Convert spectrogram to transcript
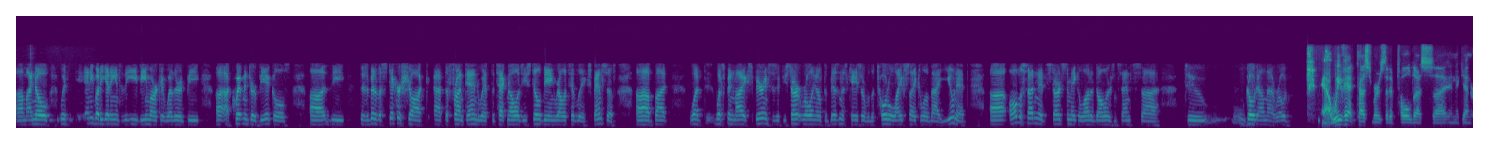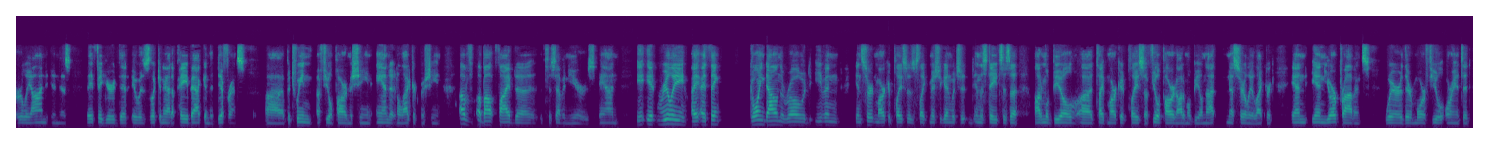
Um, I know with anybody getting into the EV market, whether it be uh, equipment or vehicles, uh, the there's a bit of a sticker shock at the front end with the technology still being relatively expensive. Uh, but what what's been my experience is if you start rolling out the business case over the total life cycle of that unit, uh, all of a sudden it starts to make a lot of dollars and cents uh, to go down that road. Yeah, we've had customers that have told us, uh, and again early on in this, they figured that it was looking at a payback and the difference uh, between a fuel powered machine and an electric machine of about five to, to seven years. And it, it really, I, I, think going down the road, even in certain marketplaces like Michigan, which in the States is a automobile uh, type marketplace, a fuel powered automobile, not necessarily electric. And in your province, where they're more fuel oriented,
